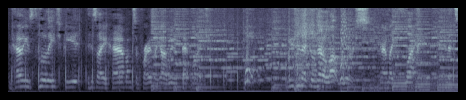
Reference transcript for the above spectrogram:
And having as little HP as I have, I'm surprised I got away with that much. Usually that goes out a lot worse. And I'm like flashing, and that's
